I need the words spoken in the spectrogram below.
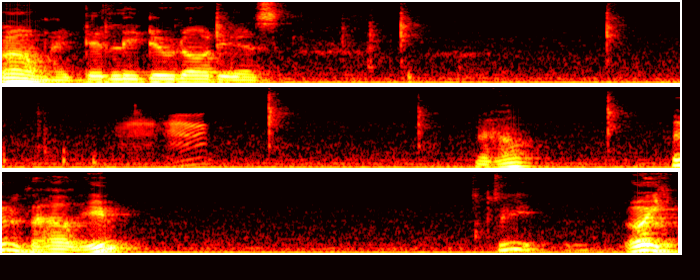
Oh my diddly dude audios. Mm-hmm. The hell? Who the hell are you? Oi!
